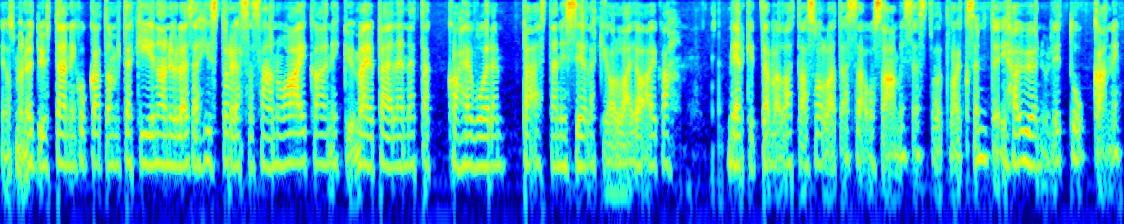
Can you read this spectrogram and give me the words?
jos mä nyt yhtään niin katson, mitä Kiina on yleensä historiassa saanut aikaan, niin kyllä mä epäilen, että kahden vuoden päästä niin sielläkin ollaan jo aika merkittävällä tasolla tässä osaamisessa, että vaikka se nyt ei ihan yön yli tukkaan, niin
